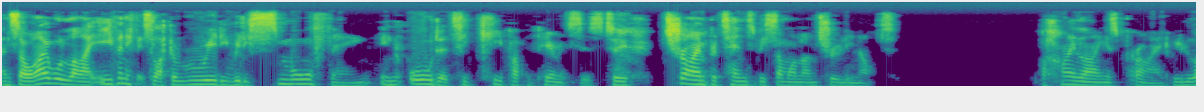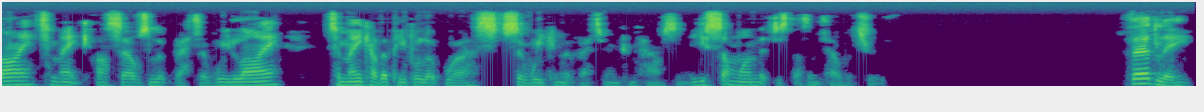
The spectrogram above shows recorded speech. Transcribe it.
And so I will lie, even if it's like a really, really small thing, in order to keep up appearances, to try and pretend to be someone I'm truly not. Behind lying is pride. We lie to make ourselves look better. We lie to make other people look worse so we can look better in comparison. Are you someone that just doesn't tell the truth? Thirdly,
